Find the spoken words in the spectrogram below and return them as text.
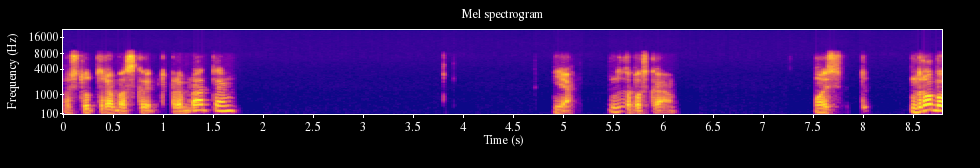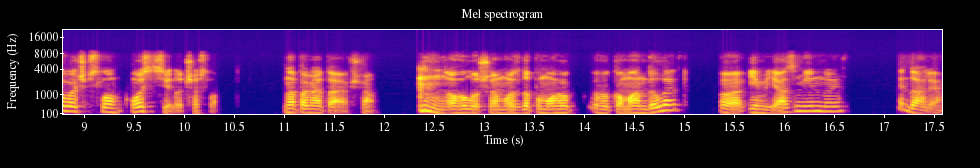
Ось тут треба скрипт прибрати. Є. Запускаю. Ось дробове число, ось ціле число. Напам'ятаю, що оголошуємо з допомогою команди LED е, ім'я змінної. І далі.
